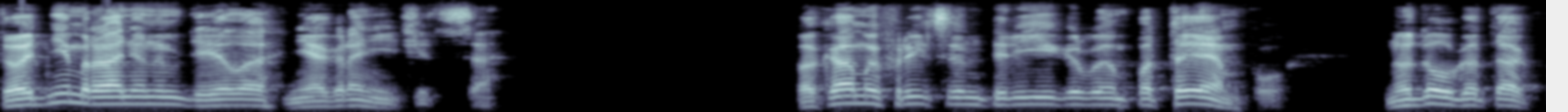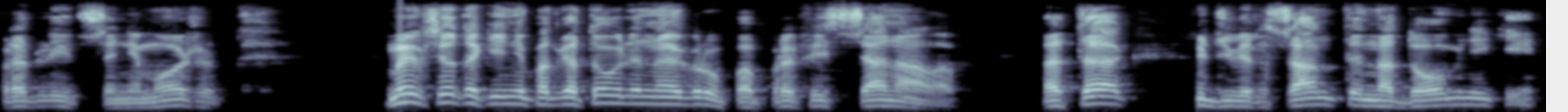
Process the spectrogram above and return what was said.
то одним раненым дело не ограничится. Пока мы фрицем переигрываем по темпу, но долго так продлиться не может. Мы все-таки не подготовленная группа профессионалов, а так диверсанты-надомники.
